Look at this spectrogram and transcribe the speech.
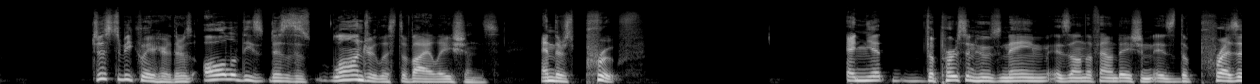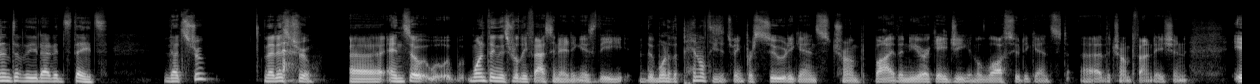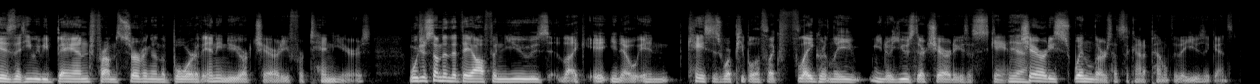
just to be clear here, there's all of these, there's this laundry list of violations, and there's proof. And yet, the person whose name is on the foundation is the president of the United States. That's true. That is true. Uh, and so, one thing that's really fascinating is the, the one of the penalties that's being pursued against Trump by the New York AG in the lawsuit against uh, the Trump Foundation is that he would be banned from serving on the board of any New York charity for ten years, which is something that they often use, like it, you know, in cases where people have like flagrantly, you know, used their charity as a scam. Yeah. Charity swindlers. That's the kind of penalty they use against.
